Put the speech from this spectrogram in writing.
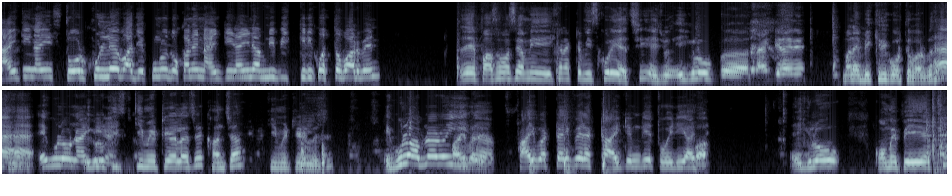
নাইনটি নাইন স্টোর খুললে বা যে কোনো দোকানে নাইনটি নাইন আপনি বিক্রি করতে পারবেন। এর পাশাপাশি আমি এখানে একটা মিস করে যাচ্ছি। এই যে এইগুলো নাইনটি নাইনে মানে বিক্রি করতে পারবে তাই তো? হ্যাঁ হ্যাঁ এগুলো এগুলো কি মেটেরিয়াল আছে? খাঁচা কি মেটেরিয়াল আছে? এগুলো আপনার ওই ফাইবার টাইপের একটা আইটেম দিয়ে তৈরি আছে। বাহ! এইগুলো কমে পেয়ে যাচ্ছে।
